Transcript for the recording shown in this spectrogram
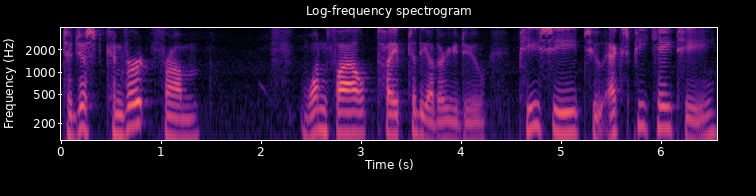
to just convert from one file type to the other, you do pc to xpkt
